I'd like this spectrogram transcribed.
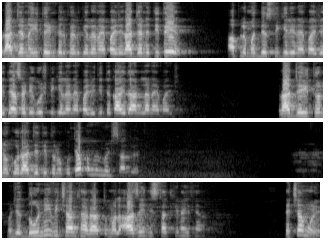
राज्यानं इथं इंटरफेअर केलं नाही पाहिजे राज्याने तिथे आपलं मध्यस्थी केली नाही पाहिजे त्यासाठी गोष्टी केल्या नाही पाहिजे तिथं कायदा आणला नाही पाहिजे. राज्य इथं नको राज्य तिथं नको त्या पण मुवमेंट चालू आहेत. म्हणजे दोन्ही विचारधारा तुम्हाला आजही दिसतात की नाही त्या? त्याच्यामुळे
